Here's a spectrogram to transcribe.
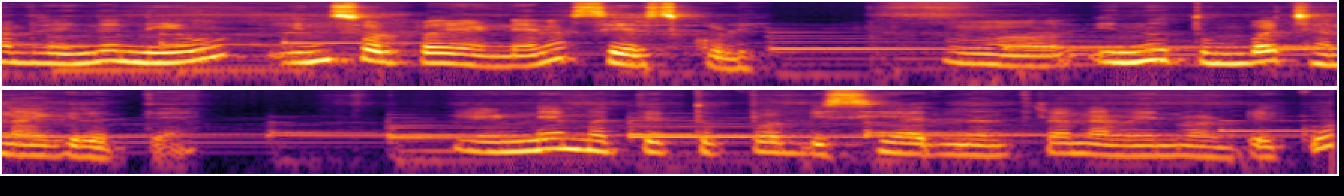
ಅದರಿಂದ ನೀವು ಇನ್ನು ಸ್ವಲ್ಪ ಎಣ್ಣೆನ ಸೇರಿಸ್ಕೊಳ್ಳಿ. ಇನ್ನೂ ತುಂಬ ಚೆನ್ನಾಗಿರುತ್ತೆ. ಎಣ್ಣೆ ಮತ್ತು ತುಪ್ಪ ಬಿಸಿ ಆದ ನಂತರ ನಾವೇನು ಮಾಡಬೇಕು?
